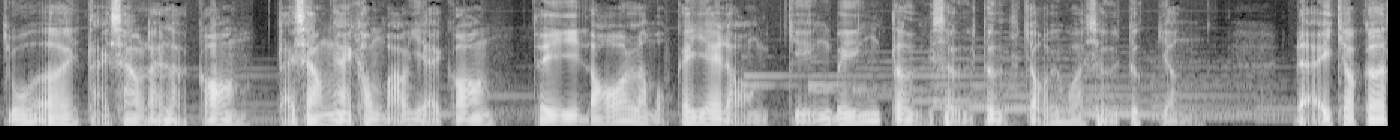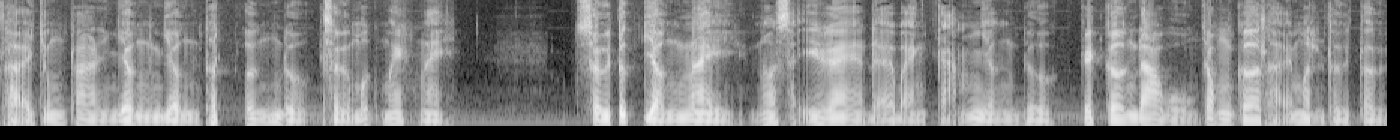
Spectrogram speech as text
Chúa ơi, tại sao lại là con? Tại sao ngài không bảo vệ con? Thì đó là một cái giai đoạn chuyển biến từ sự từ chối qua sự tức giận để cho cơ thể chúng ta dần dần thích ứng được sự mất mát này. Sự tức giận này nó xảy ra để bạn cảm nhận được cái cơn đau buồn trong cơ thể mình từ từ.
